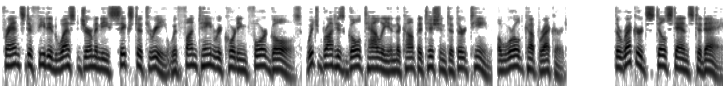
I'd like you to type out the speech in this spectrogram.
France defeated West Germany 6–3 with Fontaine recording four goals, which brought his goal tally in the competition to 13, a World Cup record. The record still stands today.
